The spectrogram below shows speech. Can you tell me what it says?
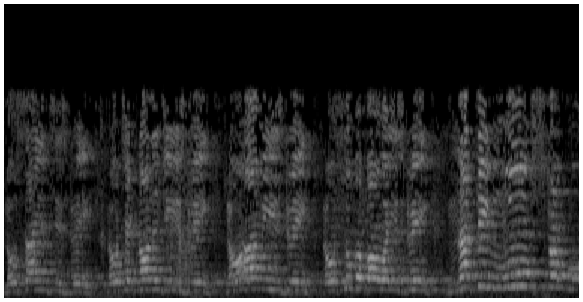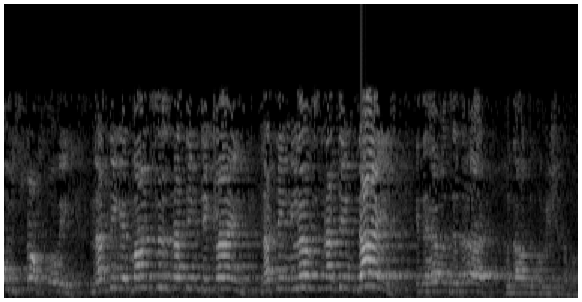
No science is doing. No technology is doing. No army is doing. No superpower is doing. Nothing moves, stop moves, stops moving. Nothing advances, nothing declines. Nothing lives, nothing dies in the heavens and the earth without the permission of Allah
